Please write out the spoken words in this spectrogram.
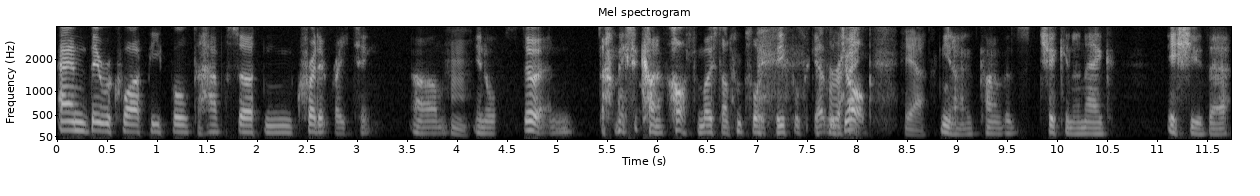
and they require people to have a certain credit rating um, hmm. in order to do it. And that makes it kind of hard for most unemployed people to get the right. job. Yeah. You know, kind of a chicken and egg issue there.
